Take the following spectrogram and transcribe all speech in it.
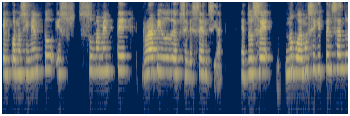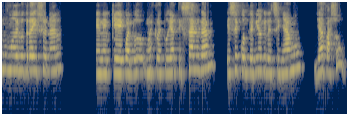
el conocimiento es sumamente rápido de obsolescencia. Entonces, no podemos seguir pensando en un modelo tradicional en el que cuando nuestros estudiantes salgan, ese contenido que le enseñamos ya pasó,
